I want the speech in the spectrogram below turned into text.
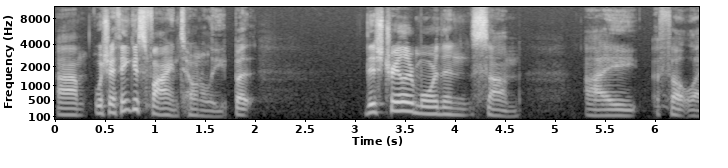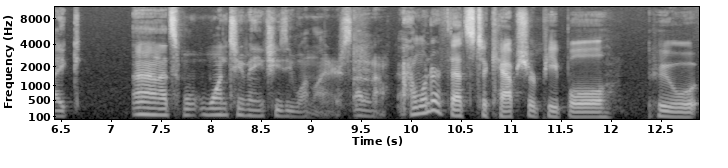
um, which I think is fine tonally. But this trailer, more than some, I felt like uh, that's one too many cheesy one-liners. I don't know. I wonder if that's to capture people who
